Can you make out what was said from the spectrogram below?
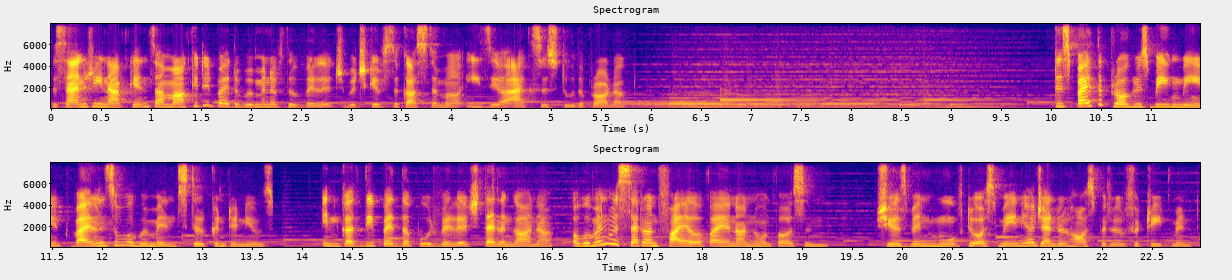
The sanitary napkins are marketed by the women of the village, which gives the customer easier access to the product. Despite the progress being made, violence over women still continues. In Gaddi Peddapur village, Telangana, a woman was set on fire by an unknown person. She has been moved to Osmania General Hospital for treatment.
